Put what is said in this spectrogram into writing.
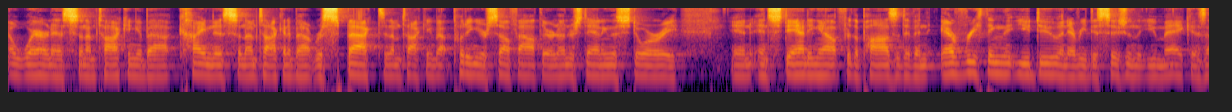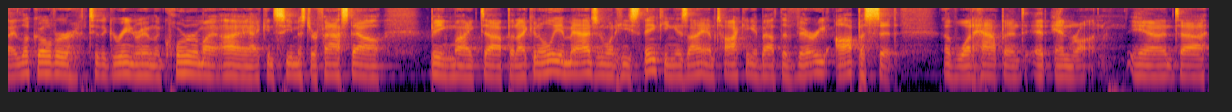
awareness and I'm talking about kindness and I'm talking about respect and I'm talking about putting yourself out there and understanding the story and, and standing out for the positive in everything that you do and every decision that you make. As I look over to the green room, the corner of my eye, I can see Mr. Fastow being mic'd up. And I can only imagine what he's thinking as I am talking about the very opposite of what happened at Enron. And uh,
